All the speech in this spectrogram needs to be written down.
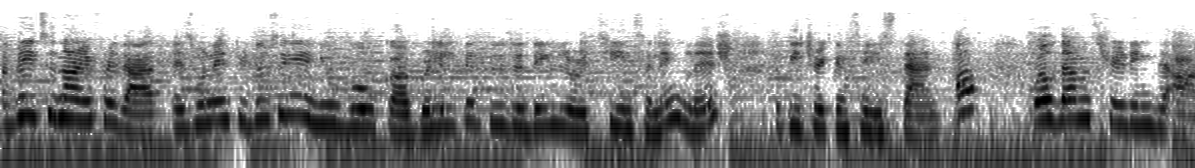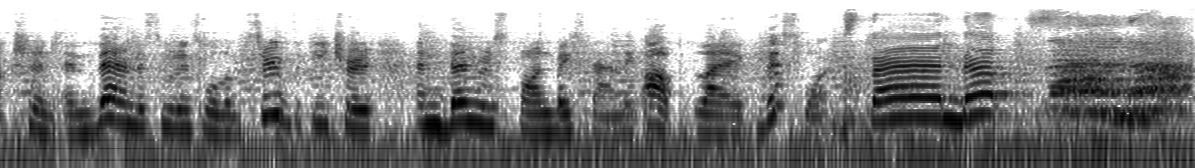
A great scenario for that is when introducing a new vocab related to the daily routines in English, the teacher can say stand up while demonstrating the action and then the students will observe the teacher and then respond by standing up like this one. Stand up! Stand up!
